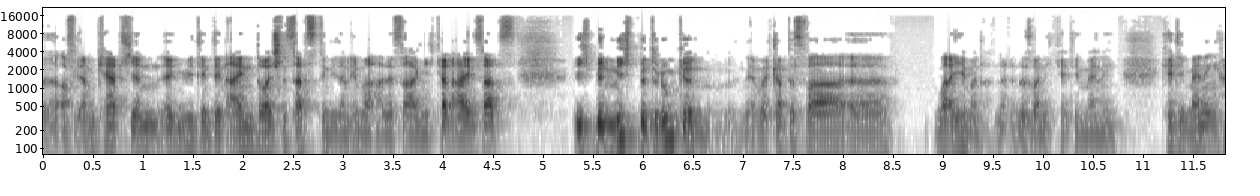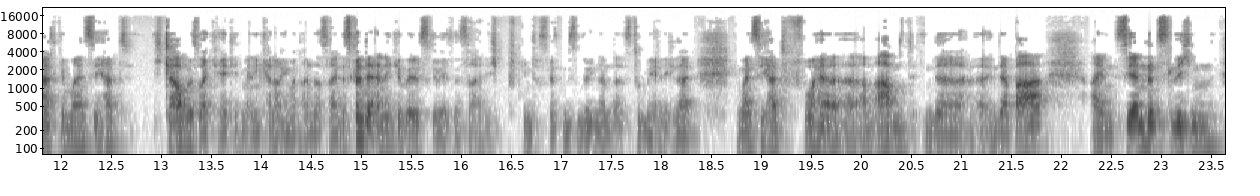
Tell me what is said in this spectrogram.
äh, auf ihrem Kärtchen irgendwie den, den einen deutschen Satz, den die dann immer alle sagen. Ich kann einen Satz, ich bin nicht betrunken. Ja, aber ich glaube, das war, äh, war jemand anderes, das war nicht Katie Manning. Katie Manning hat gemeint, sie hat ich glaube, es war Katie Manning, kann auch jemand anders sein. Es könnte Anneke Wills gewesen sein. Ich bringe das jetzt ein bisschen durcheinander, es tut mir ehrlich leid. Ich meine, sie hat vorher äh, am Abend in der, äh, in der Bar einen sehr nützlichen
